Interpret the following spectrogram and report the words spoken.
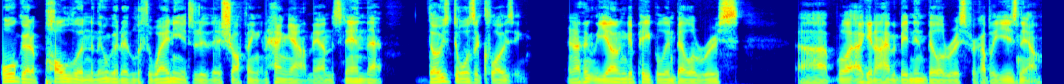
all go to Poland and they all go to Lithuania to do their shopping and hang out, and they understand that those doors are closing. And I think the younger people in Belarus, uh, well, again, I haven't been in Belarus for a couple of years now,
